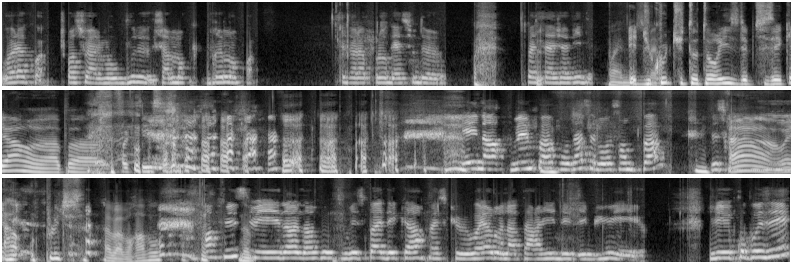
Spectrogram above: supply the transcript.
voilà, quoi. Je pense que je suis arrivée au bout de. Ça me manque vraiment, quoi. C'est dans la prolongation de passage à vide. Ouais, Et du coup, tu t'autorises des petits écarts euh, à pas. une fois que t'es ici Et non, même pas. Pour ça, ça ne me ressemble pas. Parce que Ah, ouais. Ah, en plus Ah bah bravo. En plus, Non. mais non, non, je ne m'autorise pas d'écart parce que voilà, on en a parlé dès le début et euh, je lui ai proposé.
